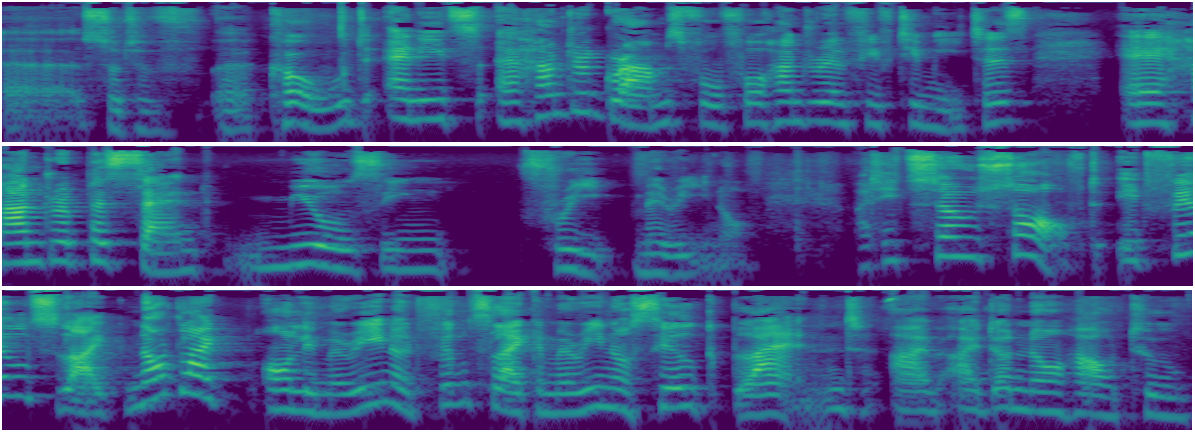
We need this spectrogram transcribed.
uh, sort of uh, code. And it's 100 grams for 450 meters, 100% mulesing free merino. But it's so soft. It feels like, not like only merino, it feels like a merino silk blend. I, I don't know how to,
